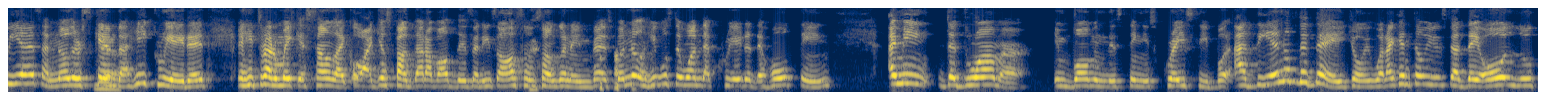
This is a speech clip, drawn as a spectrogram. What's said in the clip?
PS, another scam yeah. that he created, and he tried to make it sound like, oh, I just found out about this and it's awesome, so I'm gonna invest. But no, he was the one that created the whole thing. I mean, the drama involving this thing is crazy. But at the end of the day, Joey, what I can tell you is that they all look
